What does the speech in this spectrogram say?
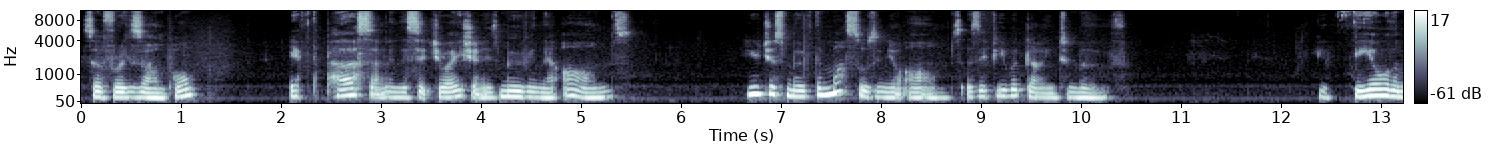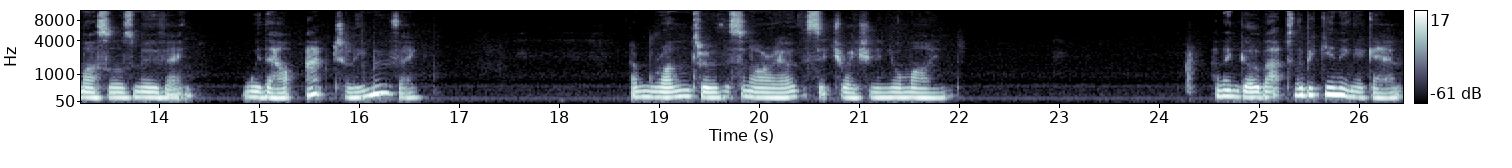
So, for example, if the person in the situation is moving their arms, you just move the muscles in your arms as if you were going to move. Feel the muscles moving without actually moving. And run through the scenario, the situation in your mind. And then go back to the beginning again.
